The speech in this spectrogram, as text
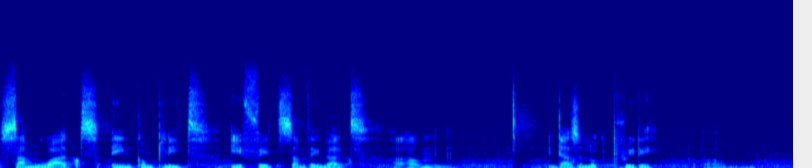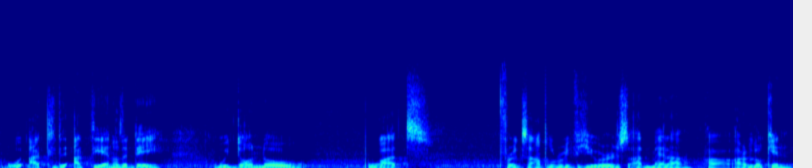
somewhat incomplete if it's something that um, it doesn't look pretty. Um, at, the, at the end of the day, we don't know what, for example, reviewers at Meta uh, are looking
